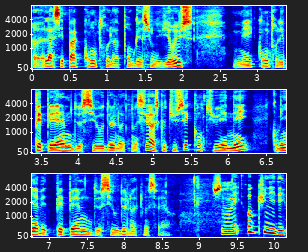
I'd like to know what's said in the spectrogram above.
là, ce n'est pas contre la propagation du virus, mais contre les ppm de CO2 de l'atmosphère. Est-ce que tu sais quand tu es né combien il y avait de ppm de CO2 dans l'atmosphère? Je n'en ai aucune idée.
